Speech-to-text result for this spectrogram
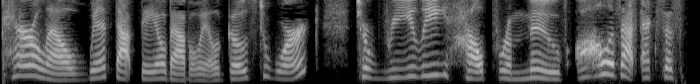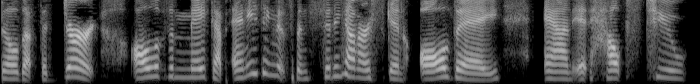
parallel with that baobab oil goes to work to really help remove all of that excess buildup, the dirt, all of the makeup, anything that's been sitting on our skin all day and it helps to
